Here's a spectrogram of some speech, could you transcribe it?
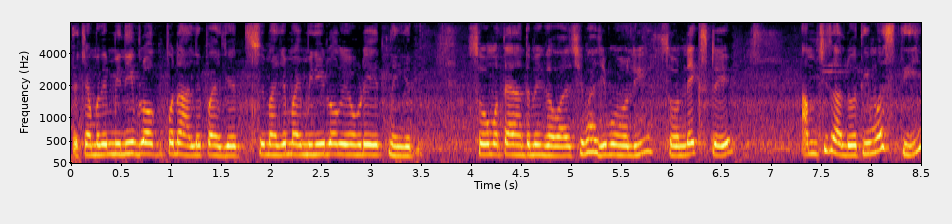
त्याच्यामध्ये मिनी ब्लॉग पण आले पाहिजेत. सो माझे मा मिनी ब्लॉग एवढे येत नाही आहेत सो मग त्यानंतर मी गव्हाची भाजी बनवली. सो नेक्स्ट डे आमची चालू होती मस्ती.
